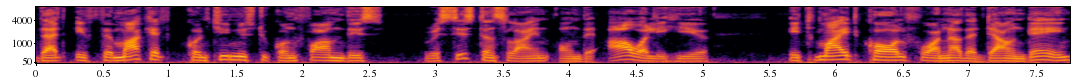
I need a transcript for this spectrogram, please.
that if the market continues to confirm this resistance line on the hourly here, it might call for another down day.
